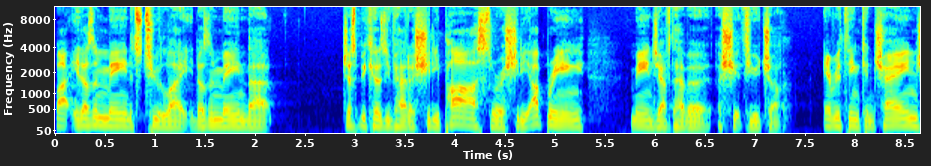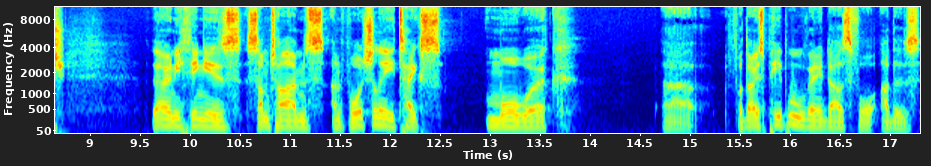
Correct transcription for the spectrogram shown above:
But it doesn't mean it's too late. It doesn't mean that just because you've had a shitty past or a shitty upbringing means you have to have a, a shit future. Everything can change. The only thing is sometimes, unfortunately, it takes more work uh, for those people than it does for others.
